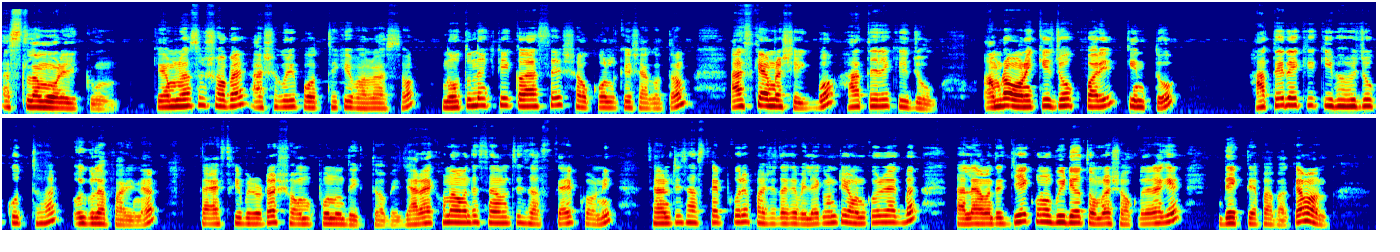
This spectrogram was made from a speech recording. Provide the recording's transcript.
আসসালামু আলাইকুম। কেমন আছো সবাই? আশা করি পর থেকে ভালো আছো। নতুন একটি ক্লাসে সকলকে স্বাগতম। আজকে আমরা শিখব হাতে রেখে যোগ। আমরা অনেকে যোগ পারি, কিন্তু হাতে রেখে কীভাবে যোগ করতে হয় ওইগুলা পারি না। তাই আজকে ভিডিওটা সম্পূর্ণ দেখতে হবে। যারা এখন আমাদের চ্যানেলটি সাবস্ক্রাইব করনি, চ্যানেলটি সাবস্ক্রাইব করে পাশে থাকা বেল আইকনটি অন করে রাখবে। তাহলে আমাদের যে কোনো ভিডিও তোমরা সকলের আগে দেখতে পাবা। কেমন?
